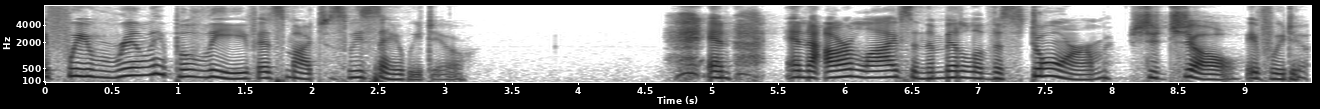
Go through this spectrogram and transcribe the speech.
if we really believe as much as we say we do. And and our lives in the middle of the storm should show if we do.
